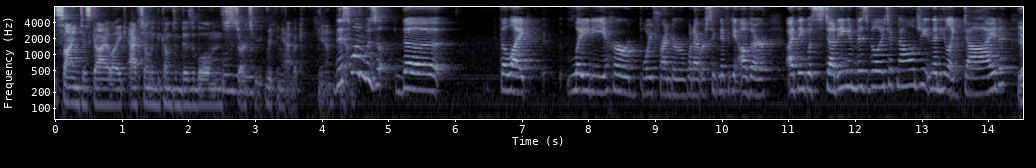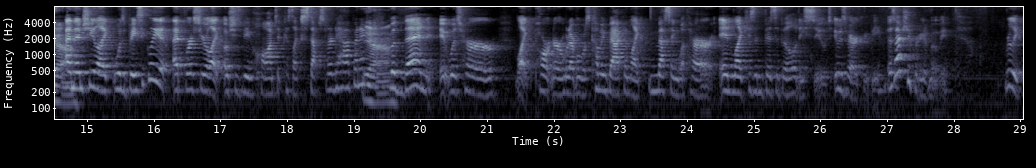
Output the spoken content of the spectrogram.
scientist guy, like accidentally becomes invisible and starts wreaking havoc. You know. Mm-hmm. This Yeah. one was the the like lady, her boyfriend or whatever significant other, I think was studying invisibility technology, and then he like died. Yeah. And then she like was basically at first you're like, oh, she's being haunted because like stuff started happening. Yeah. But then it was her like partner or whatever was coming back and like messing with her in like his invisibility suit. It was very creepy. It was actually a pretty good movie. Really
